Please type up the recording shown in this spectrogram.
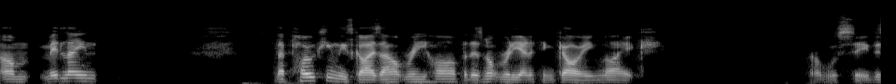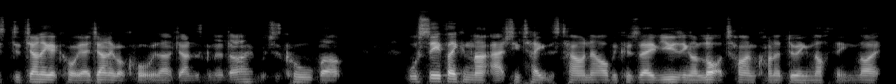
um, mid lane, they're poking these guys out really hard, but there's not really anything going. Like, uh, we'll see. This did Janna get caught? Yeah, Janna got caught with that. Janna's gonna die, which is cool, but we'll see if they can uh, actually take this tower now because they're using a lot of time kind of doing nothing. Like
